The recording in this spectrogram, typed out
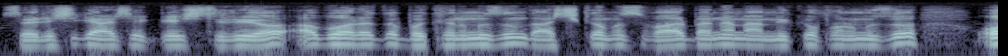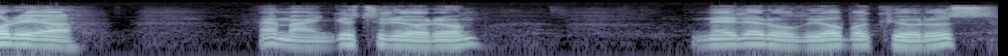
söyleşi gerçekleştiriyor. Ha, bu arada bakanımızın da açıklaması var. Ben hemen mikrofonumuzu oraya hemen götürüyorum. Neler oluyor bakıyoruz.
